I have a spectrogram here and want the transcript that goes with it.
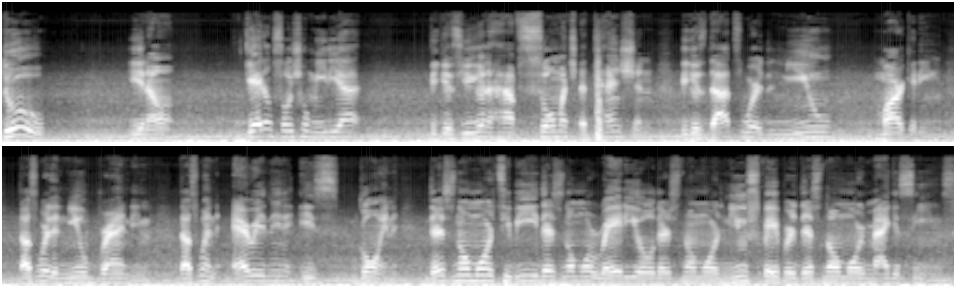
do you know get on social media because you're gonna have so much attention because that's where the new marketing that's where the new branding that's when everything is going. There's no more tv there's no more radio there's no more newspaper there's no more magazines.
